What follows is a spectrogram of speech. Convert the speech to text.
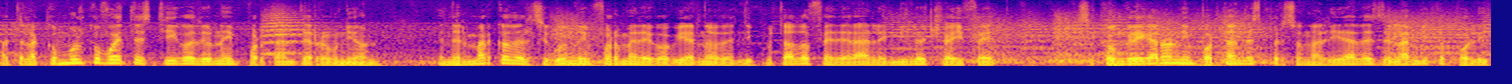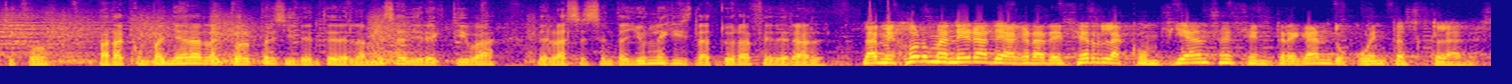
Atlacomulco fue testigo de una importante reunión. En el marco del segundo informe de gobierno del diputado federal Emilio Chuaifet, se congregaron importantes personalidades del ámbito político para acompañar al actual presidente de la mesa directiva de la 61 legislatura federal. La mejor manera de agradecer la confianza es entregando cuentas claras.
